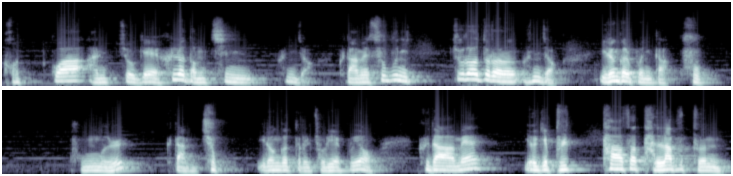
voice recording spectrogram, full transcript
겉과 안쪽에 흘러 넘친 흔적, 그 다음에 수분이 줄어들어는 흔적 이런 걸 보니까 국, 국물, 그 다음 죽 이런 것들을 조리했고요. 그 다음에 여기에 불타서 달라붙은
